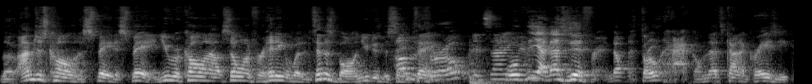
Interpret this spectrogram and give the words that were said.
Look, I'm just calling a spade a spade. You were calling out someone for hitting him with a tennis ball, and you do the same on the thing. throat, it's not Well, even. yeah, that's different. Don't throat hack them. That's kind of crazy.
